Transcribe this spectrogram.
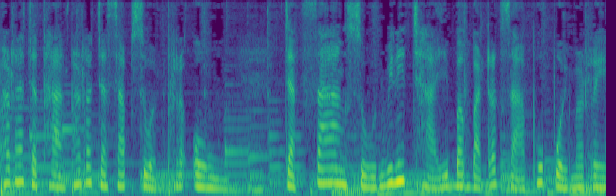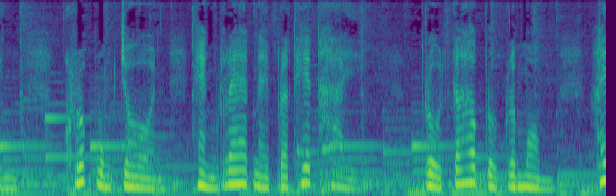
พระราชทานพระราชทรัพย์ส่วนพระองค์ จัดสร้างศูนย์วินิจฉัยบำบัดรักษาผู้ป่วยมะเร็ง ครบวงจร แห่งแรกในประเทศไทย โปรดเกล้าโปรดกระหม่อม ให้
